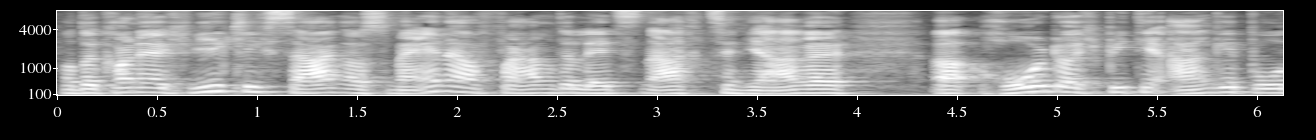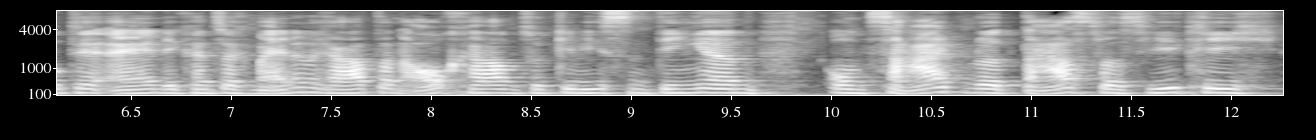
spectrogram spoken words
Und da kann ich euch wirklich sagen, aus meiner Erfahrung der letzten 18 Jahre, äh, holt euch bitte Angebote ein. Ihr könnt euch meinen Rat dann auch haben zu gewissen Dingen und zahlt nur das, was wirklich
